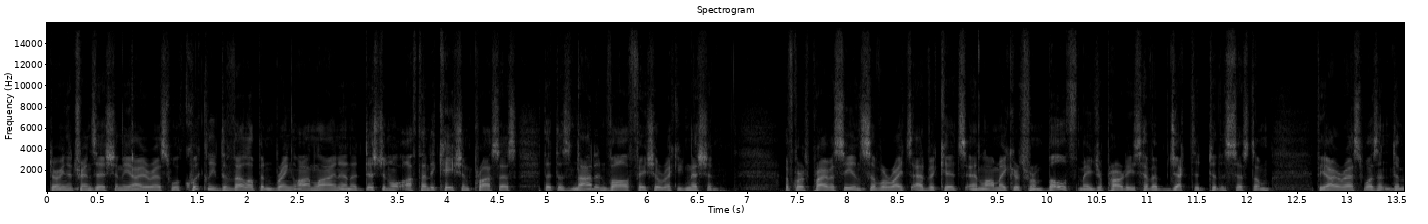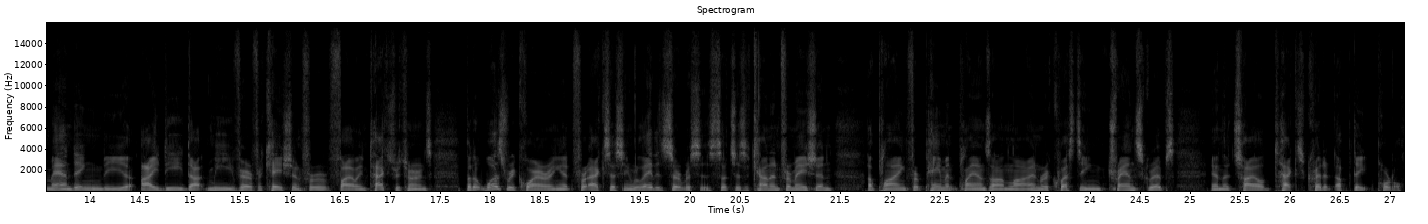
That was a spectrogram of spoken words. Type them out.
During the transition, the IRS will quickly develop and bring online an additional authentication process that does not involve facial recognition. Of course, privacy and civil rights advocates and lawmakers from both major parties have objected to the system. The IRS wasn't demanding the ID.me verification for filing tax returns, but it was requiring it for accessing related services such as account information, applying for payment plans online, requesting transcripts, and the child tax credit update portal.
